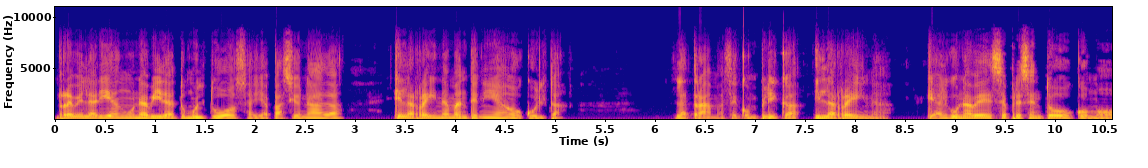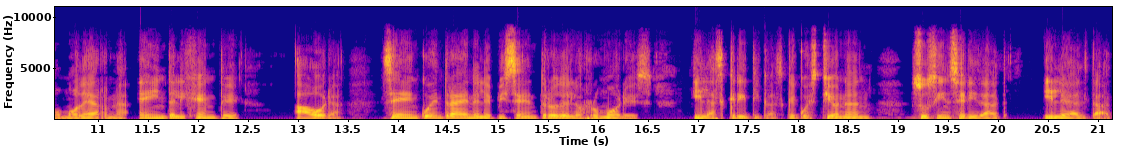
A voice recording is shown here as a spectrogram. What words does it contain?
revelarían una vida tumultuosa y apasionada que la reina mantenía oculta. La trama se complica y la reina, que alguna vez se presentó como moderna e inteligente, ahora se encuentra en el epicentro de los rumores y las críticas que cuestionan su sinceridad y lealtad.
